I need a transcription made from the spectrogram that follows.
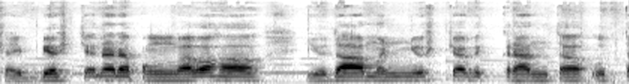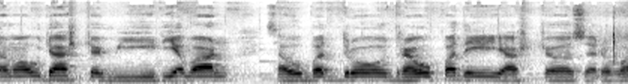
शैब्यश्च नरपङ्गवः युधामन्युश्च विक्रान्त उत्तमौजाश्च वीर्यवान् सौभद्रो द्रौपदेयाश्च सर्व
